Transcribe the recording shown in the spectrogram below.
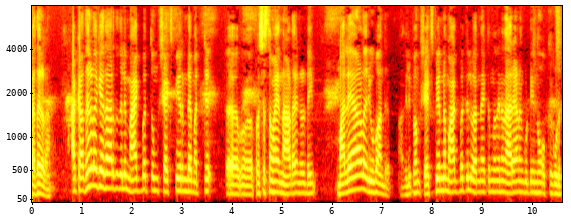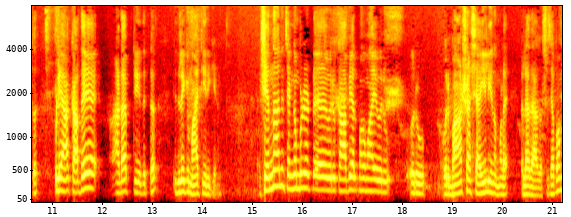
കഥകളാണ്. ആ കഥകളൊക്കെ യഥാർത്ഥത്തിൽ മാക്ബത്തും ഷേക്സ്പിയറിന്റെ മറ്റ് പ്രശസ്തമായ നാടകങ്ങളുടെയും മലയാള രൂപാന്തരം. അതിലിപ്പം ഷേക്സ്പിയറിന്റെ മാക്ബത്തിൽ വന്നേക്കുന്നതിന് നാരായണൻകുട്ടി എന്നും ഒക്കെ കൊടുത്ത് പുള്ളി ആ കഥയെ അഡാപ്റ്റ് ചെയ്തിട്ട് ഇതിലേക്ക് മാറ്റിയിരിക്കുകയാണ്. പക്ഷെ എന്നാലും ചെങ്കമ്പുഴ ഒരു കാവ്യാത്മകമായ ഒരു ഒരു ഒരു ഭാഷാ ശൈലി നമ്മളെ അല്ലാതെ ആകർഷിച്ചു. അപ്പം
